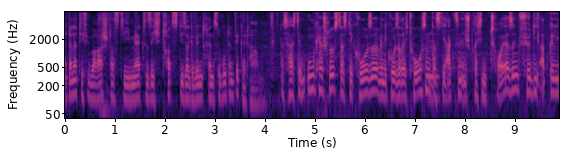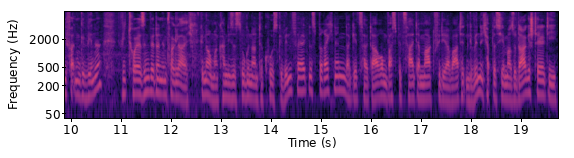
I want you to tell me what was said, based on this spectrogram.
relativ überrascht, dass die Märkte sich trotz dieser Gewinnerwartungen Gewinntrends so gut entwickelt haben. Das heißt im Umkehrschluss, dass die Kurse, wenn die Kurse recht hoch sind, mhm. dass die Aktien entsprechend teuer sind für die abgelieferten Gewinne. Wie teuer sind wir dann im Vergleich? Genau, man kann dieses sogenannte Kurs-Gewinn-Verhältnis berechnen. Da geht es halt darum, was bezahlt der Markt für die erwarteten Gewinne. Ich habe das hier mal so dargestellt, die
